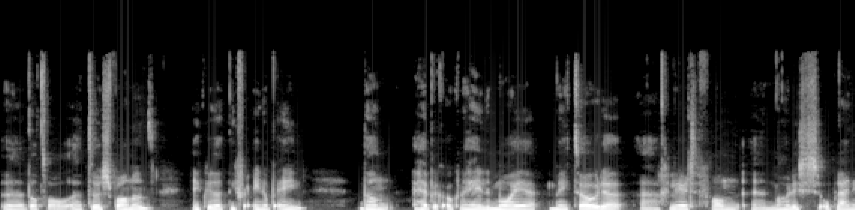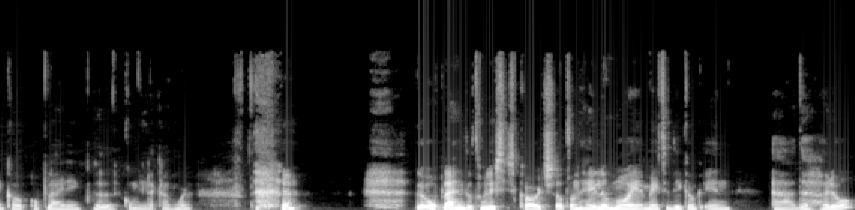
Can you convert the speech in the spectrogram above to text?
uh, dat wel uh, te spannend, ik wil het niet voor één op één, dan heb ik ook een hele mooie methode geleerd van een holistische opleiding. opleiding kom niet lekker aan woorden. de opleiding tot holistisch coach zat een hele mooie methodiek ook in de huddle.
